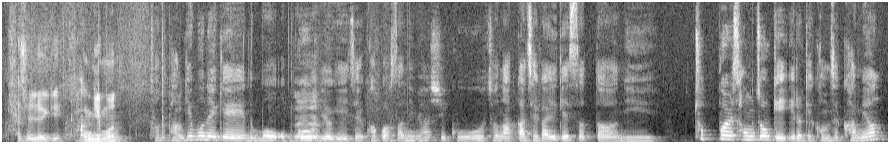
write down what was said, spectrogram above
하실 얘기? 반기문. 저도 반기문에게는 뭐 없고 네. 여기 이제 곽 박사님이 하시고 전 아까 제가 얘기했었던 이 촛불 성조기 이렇게 검색하면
